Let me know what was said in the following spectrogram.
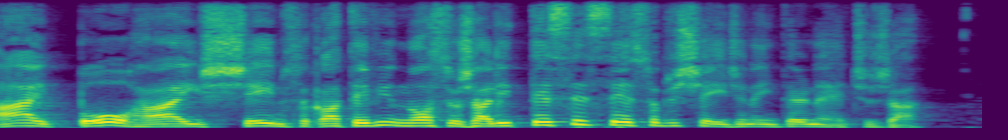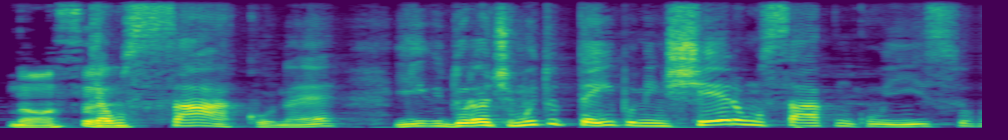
ai, porra, ai, shade, não sei o que ela teve. Nossa, eu já li TCC sobre shade na internet já. Nossa. Que é um saco, né? E durante muito tempo me encheram um saco com isso,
